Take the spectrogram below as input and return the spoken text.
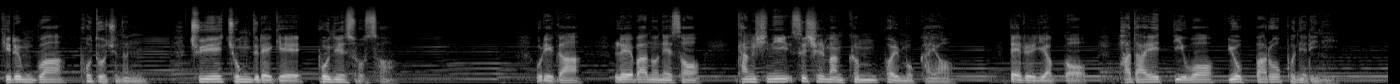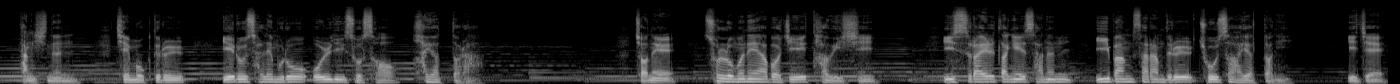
기름과 포도주는 주의 종들에게 보내소서. 우리가 레바논에서 당신이 쓰실 만큼 벌목하여 때를 엮어 바다에 띄워 요바로 보내리니 당신은 제목들을 예루살렘으로 올리소서 하였더라. 전에 솔로몬의 아버지 다윗이 이스라엘 땅에 사는 이방 사람들을 조사하였더니 이제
